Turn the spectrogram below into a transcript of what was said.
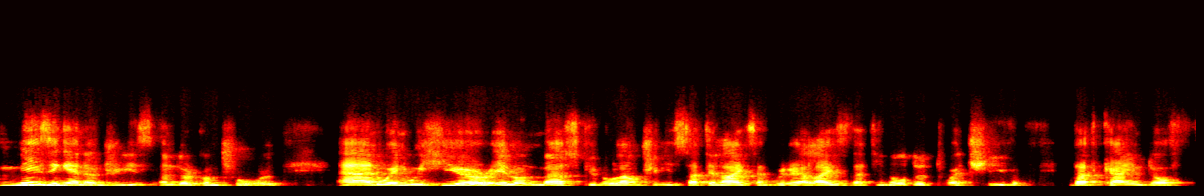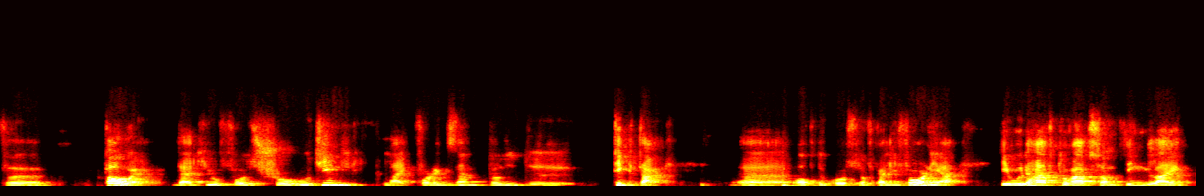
amazing energies under control. And when we hear Elon Musk, you know, launching his satellites, and we realize that in order to achieve that kind of uh, power that UFOs show routinely, like for example, the Tic Tac uh, off the coast of California, he would have to have something like,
